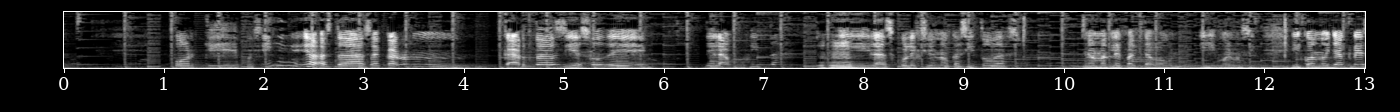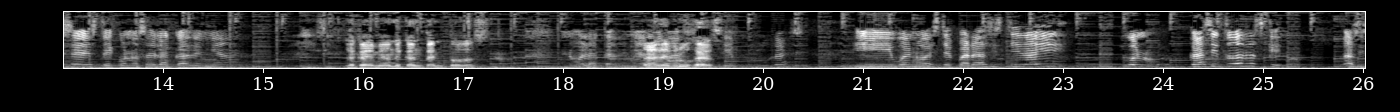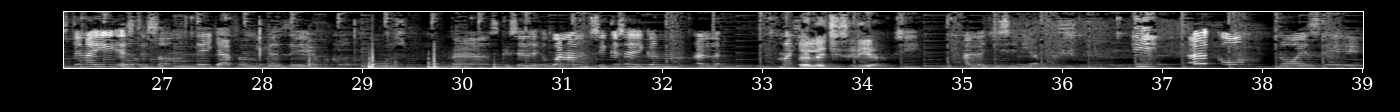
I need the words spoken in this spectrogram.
Porque, pues sí, hasta sacaron cartas y eso de, de la brujita. Y las coleccionó casi todas. Nada más le faltaba una. Y bueno, sí. Y cuando ya crece, este, conoce la academia. Y sí, La academia donde cantan todos. no. No, la academia Ah, de mag- brujas. De brujas. Y bueno, este, para asistir ahí, bueno, casi todas las que asisten ahí, este, son de ya familias de brujos, brujas, que se, bueno, sí que se dedican a la magia. A la hechicería. Sí, a la hechicería. Y Ako no es de.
